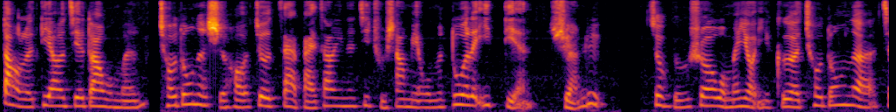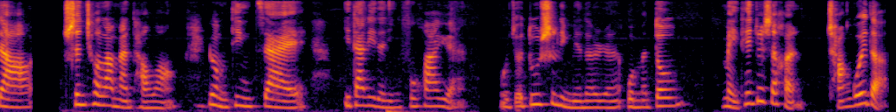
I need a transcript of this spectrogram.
到了第二阶段，我们秋冬的时候，就在白噪音的基础上面，我们多了一点旋律。就比如说，我们有一个秋冬的叫《深秋浪漫逃亡》，因为我们定在意大利的宁夫花园。我觉得都市里面的人，我们都每天就是很常规的，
